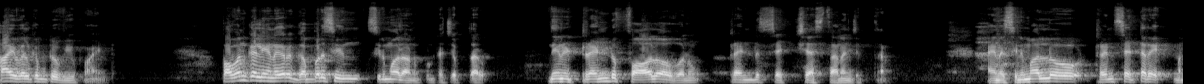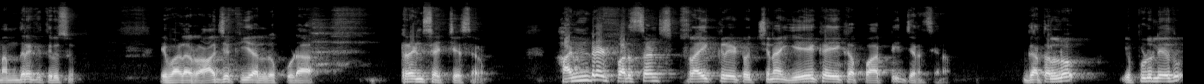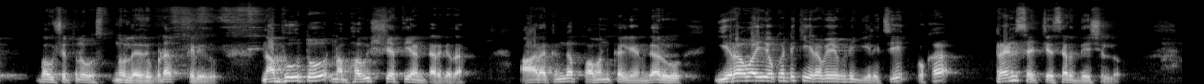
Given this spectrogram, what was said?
Hi welcome to viewpoint. Pawan Kalyan గారు గబ్బర్ సింగ్ సినిమాలు అనుకుంటా చెప్తారు. నేను ట్రెండ్ ఫాలో అవ్వను ట్రెండ్ సెట్ చేస్తానని చెప్తాను ఆయన సినిమాల్లో ట్రెండ్ సెట్టరే మనందరికీ తెలుసు. ఇవాళ రాజకీయాల్లో కూడా ట్రెండ్ సెట్ చేశారు. హండ్రెడ్ పర్సెంట్ స్ట్రైక్ రేట్ వచ్చిన ఏకైక పార్టీ జనసేన. గతంలో ఎప్పుడు లేదు భవిష్యత్తులో వస్తుందో లేదు కూడా తెలియదు నా భూతో నా భవిష్యత్తి అంటారు కదా. ఆ రకంగా పవన్ కళ్యాణ్ గారు ఇరవై ఒకటికి ఇరవై ఒకటి గెలిచి ఒక ట్రెండ్ సెట్ చేశారు దేశంలో.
